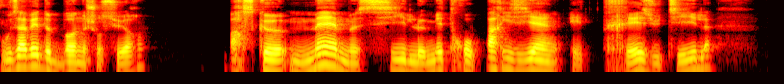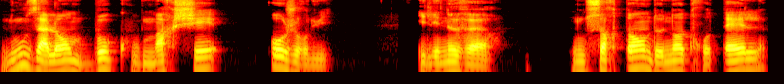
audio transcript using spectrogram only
Vous avez de bonnes chaussures, parce que même si le métro parisien est très utile, nous allons beaucoup marcher aujourd'hui. Il est 9 heures. Nous sortons de notre hôtel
